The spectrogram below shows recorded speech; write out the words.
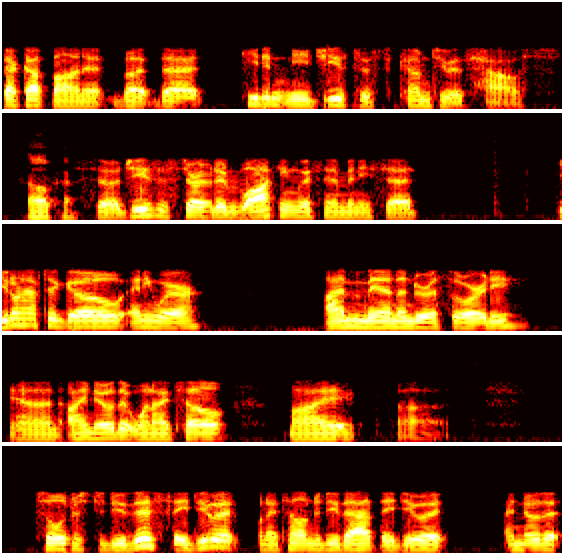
check up on it, but that he didn't need Jesus to come to his house. Okay. So Jesus started walking with him, and he said, "You don't have to go anywhere. I'm a man under authority, and I know that when I tell my uh, soldiers to do this, they do it. When I tell them to do that, they do it. I know that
